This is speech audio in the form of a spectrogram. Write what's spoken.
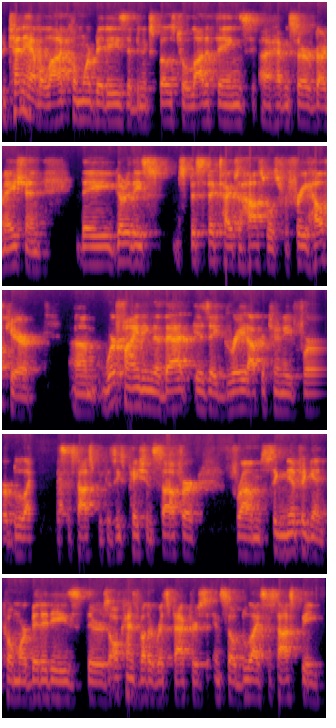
who tend to have a lot of comorbidities. They've been exposed to a lot of things, uh, having served our nation. They go to these specific types of hospitals for free healthcare. Um, we're finding that that is a great opportunity for blue light cystoscopy because these patients suffer from significant comorbidities. There's all kinds of other risk factors, and so blue light cystoscopy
